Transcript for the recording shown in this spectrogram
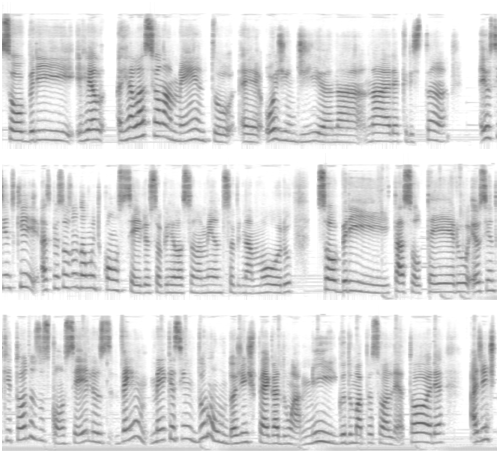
sobre rel- relacionamento é, hoje em dia na, na área cristã. Eu sinto que as pessoas não dão muito conselho sobre relacionamento, sobre namoro, sobre estar solteiro. Eu sinto que todos os conselhos vêm meio que assim do mundo. A gente pega de um amigo, de uma pessoa aleatória. A gente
